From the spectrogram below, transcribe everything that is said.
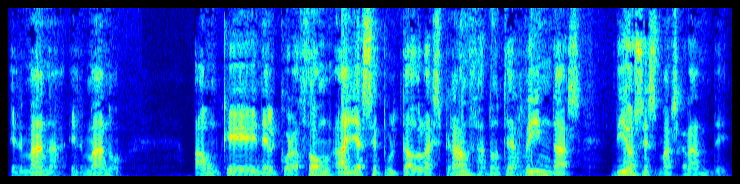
Hermana, hermano, aunque en el corazón hayas sepultado la esperanza, no te rindas, Dios es más grande.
